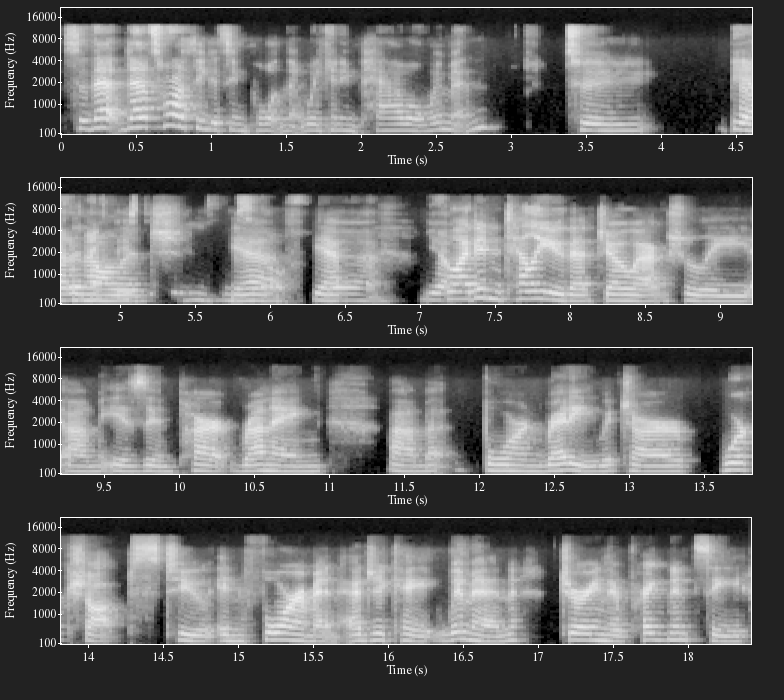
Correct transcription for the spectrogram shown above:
so that that's where I think it's important that we can empower women to be able to make knowledge. Yeah, themselves. yeah. yeah, yeah. Well, I didn't tell you that Joe actually um, is in part running um, Born Ready, which are workshops to inform and educate women during their pregnancy,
